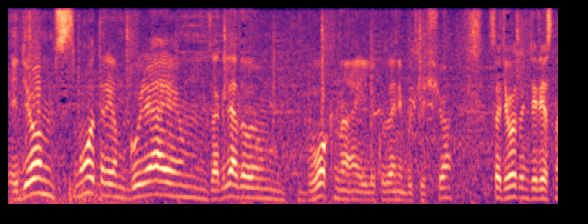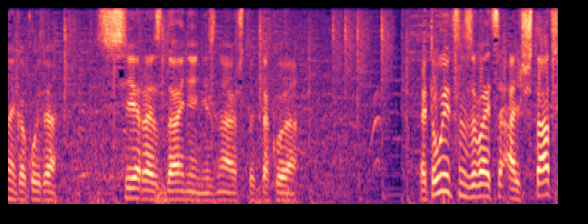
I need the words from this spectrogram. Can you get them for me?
Идем, смотрим, гуляем, заглядываем в окна или куда-нибудь еще. Кстати, вот интересное какое-то серое здание, не знаю, что это такое. Эта улица называется Альштадт.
